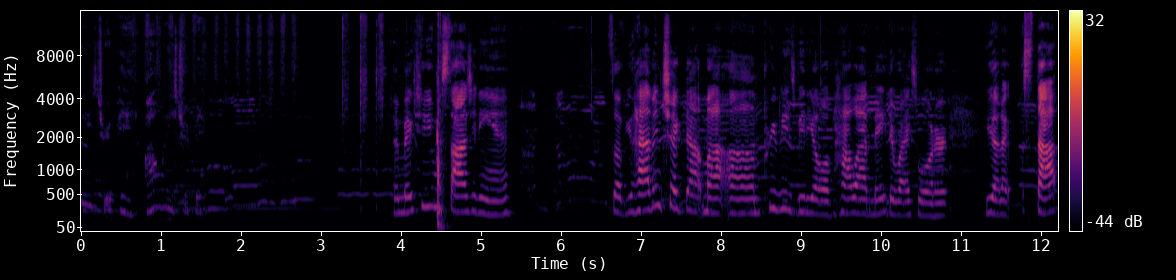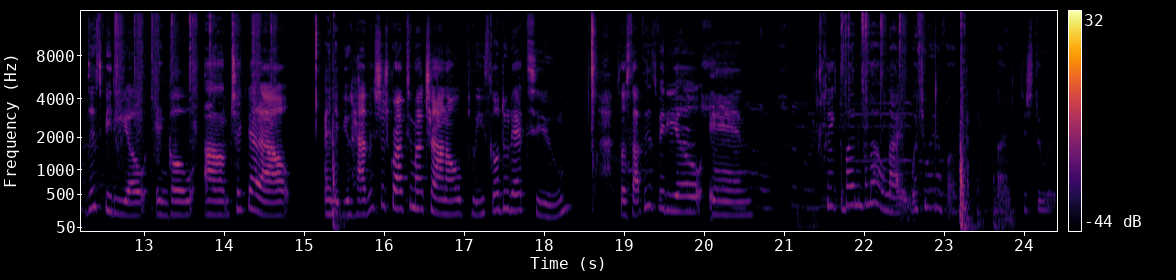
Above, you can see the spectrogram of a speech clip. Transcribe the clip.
always dripping. Always dripping. And make sure you massage it in. So if you haven't checked out my um, previous video of how I made the rice water, you gotta stop this video and go um, check that out. And if you haven't subscribed to my channel, please go do that too. So stop this video and click the button below. Like, what you waiting for? Like, just do it.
